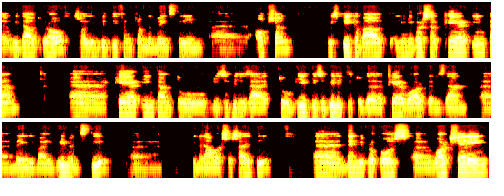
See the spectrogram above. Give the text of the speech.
uh, without growth, so a little bit different from the mainstream uh, option. We speak about universal care income, uh, care income to to give visibility to the care work that is done uh, mainly by women still in our society. And then we propose work sharing,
